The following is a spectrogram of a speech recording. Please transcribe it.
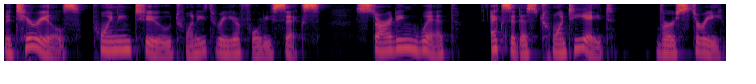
materials pointing to 23 or 46, starting with Exodus 28, verse 3.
